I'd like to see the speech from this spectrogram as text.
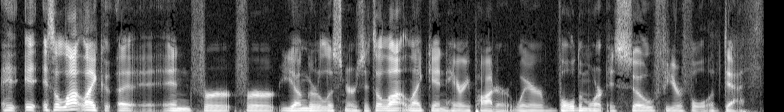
it, it- it's a lot like uh, and for for younger listeners it's a lot like in harry potter where voldemort is so fearful of death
